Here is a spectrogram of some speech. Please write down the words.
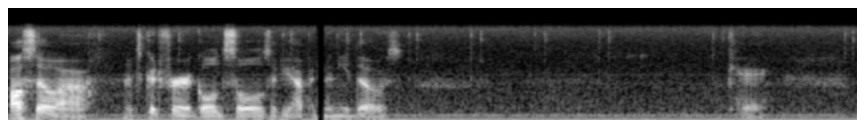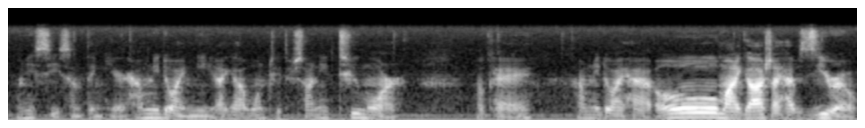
Also, uh, it's good for gold souls if you happen to need those. Okay. Let me see something here. How many do I need? I got one, two, three, so I need two more. Okay. How many do I have? Oh my gosh, I have zero.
